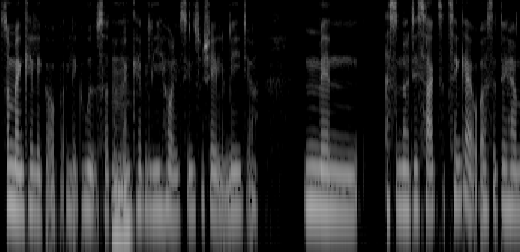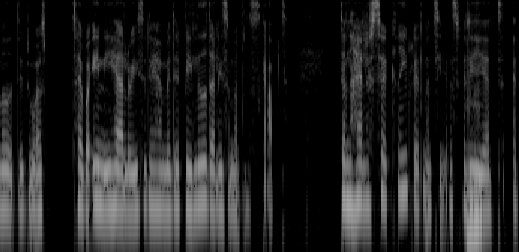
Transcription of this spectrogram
som man kan lægge op og lægge ud, så mm. man kan vedligeholde sine sociale medier. Men altså, når det er sagt, så tænker jeg jo også, at det her med, det du også taber ind i her, Louise, det her med det billede, der ligesom er blevet skabt. Den har jeg lyst til at gribe lidt, Mathias, fordi mm. at, at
